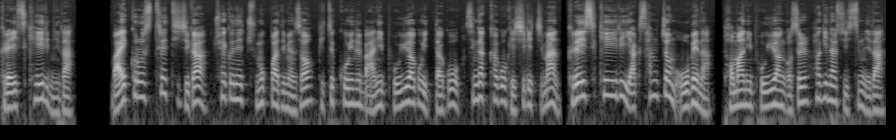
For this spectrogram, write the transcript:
그레이스케일입니다. 마이크로 스트레티지가 최근에 주목받으면서 비트코인을 많이 보유하고 있다고 생각하고 계시겠지만 그레이스케일이 약 3.5배나 더 많이 보유한 것을 확인할 수 있습니다.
